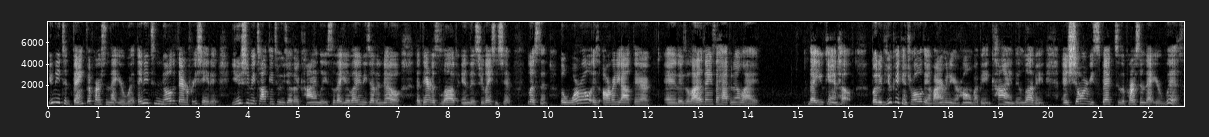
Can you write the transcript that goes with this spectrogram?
you need to thank the person that you're with. They need to know that they're appreciated. You should be talking to each other kindly so that you're letting each other know that there is love in this relationship. Listen, the world is already out there and there's a lot of things that happen in life that you can't help. But if you can control the environment in your home by being kind and loving and showing respect to the person that you're with,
